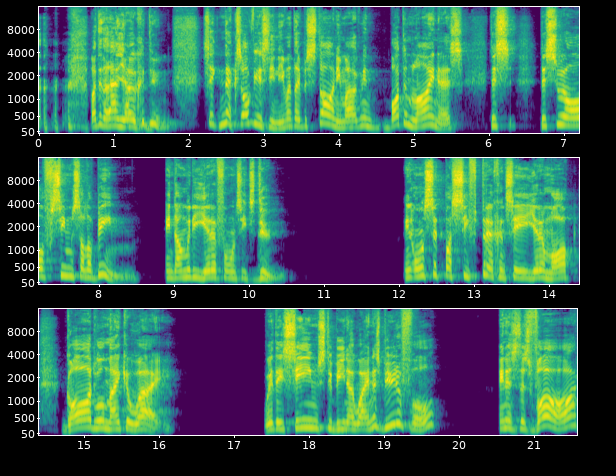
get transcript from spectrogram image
wat het hy aan jou gedoen? Sê ek niks obviously nie want hy bestaan nie, maar ek meen bottom line is dis dis so half simsalabim en dan moet die Here vir ons iets doen. En ons sit passief terug en sê Here maak God will make a way where there seems to be no way. And it's beautiful. En is dis waar?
